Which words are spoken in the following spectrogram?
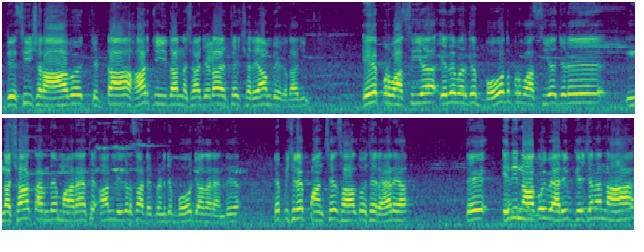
ਦੇਸੀ ਸ਼ਰਾਬ, ਚਿੱਟਾ, ਹਰ ਚੀਜ਼ ਦਾ ਨਸ਼ਾ ਜਿਹੜਾ ਇੱਥੇ ਸ਼ਰੇਆਮ ਵੇਖਦਾ ਜੀ। ਇਹ ਪ੍ਰਵਾਸੀ ਆ, ਇਹਦੇ ਵਰਗੇ ਬਹੁਤ ਪ੍ਰਵਾਸੀ ਆ ਜਿਹੜੇ ਨਸ਼ਾ ਕਰਨ ਦੇ ਮਾਰਿਆ ਇੱਥੇ ਅਨਲੀਗਲ ਸਾਡੇ ਪਿੰਡ 'ਚ ਬਹੁਤ ਜ਼ਿਆਦਾ ਰਹਿੰਦੇ ਆ। ਇਹ ਪਿਛਲੇ 5-6 ਸਾਲ ਤੋਂ ਇੱਥੇ ਰਹਿ ਰਿਹਾ ਤੇ ਇਹਦੀ ਨਾ ਕੋਈ ਵੈਰੀਫਿਕੇਸ਼ਨ ਆ, ਨਾ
